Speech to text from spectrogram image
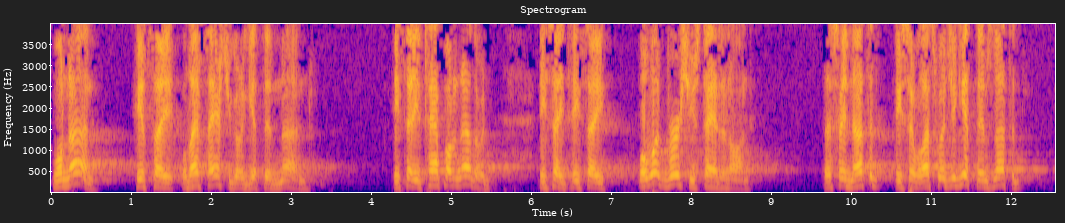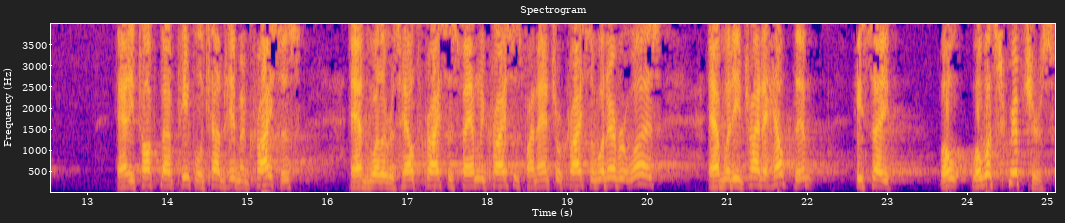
well, none. He'd say, well, that's the answer you're going to get then, none. He said he'd tap on another one. He say, he say, well, what verse you standing on? They say nothing. He said, well, that's what you get. Them's nothing. And he talked about people who come to him in crisis, and whether it was health crisis, family crisis, financial crisis, whatever it was, and when he tried to help them, he say, well, well, what scriptures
